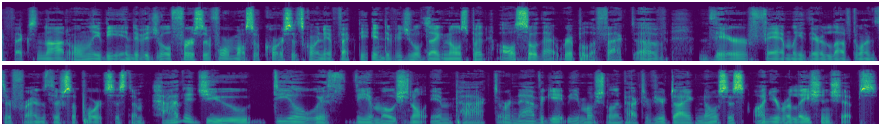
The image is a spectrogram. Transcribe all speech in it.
affects not only the individual, first and foremost, of course, it's going to affect the individual diagnosed, but also that ripple effect of their family, their loved ones, their friends, their support system. How did you deal with the emotional impact or navigate the emotional impact of your diagnosis on your relationships?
